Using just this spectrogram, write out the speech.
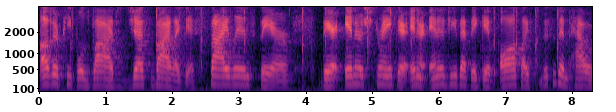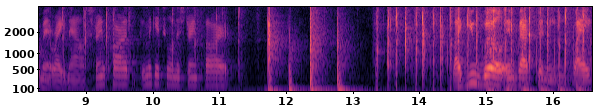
other people's lives just by like their silence, their their inner strength, their inner energy that they give off. Like this is empowerment right now. Strength card. Let me get you on the strength card. Like you will invest in me. Like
